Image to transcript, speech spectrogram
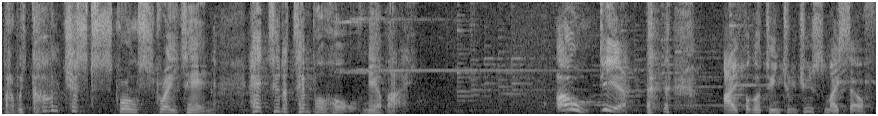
but we can't just stroll straight in. Head to the temple hall nearby. Oh, dear. I forgot to introduce myself.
